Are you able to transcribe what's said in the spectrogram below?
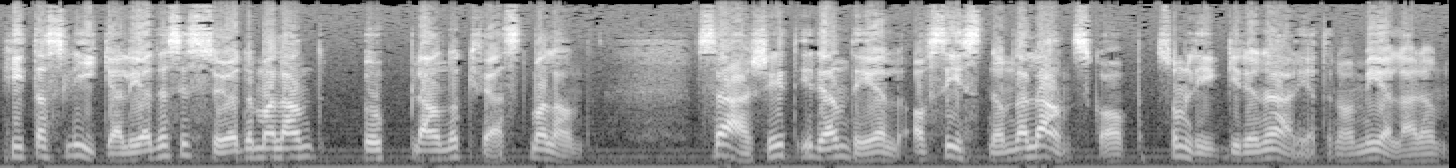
hittas likaledes i Södermanland, Uppland och Västmanland. Särskilt i den del av sistnämnda landskap som ligger i närheten av Mälaren.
